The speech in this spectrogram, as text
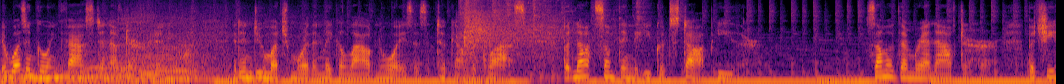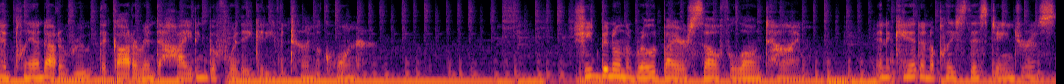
It wasn't going fast enough to hurt anyone. It didn't do much more than make a loud noise as it took out the glass, but not something that you could stop either. Some of them ran after her, but she had planned out a route that got her into hiding before they could even turn the corner. She'd been on the road by herself a long time, and a kid in a place this dangerous,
